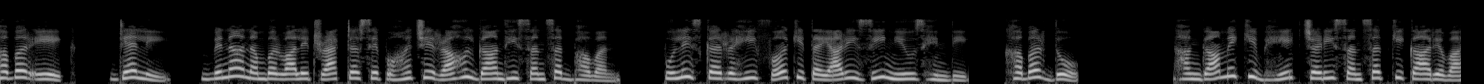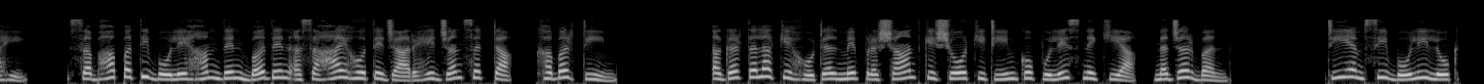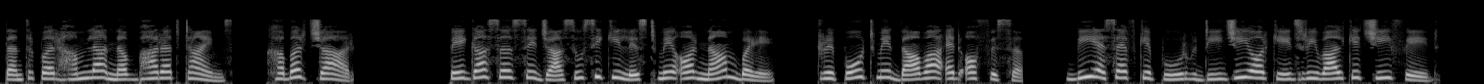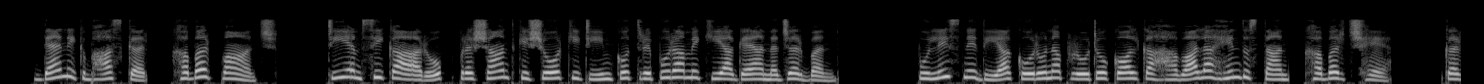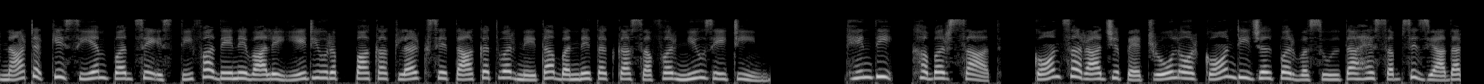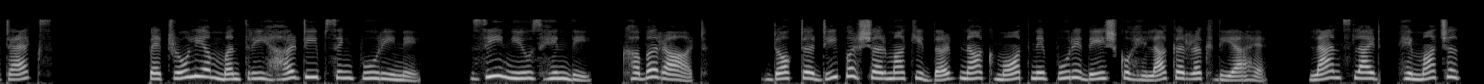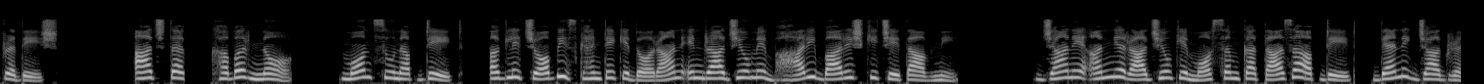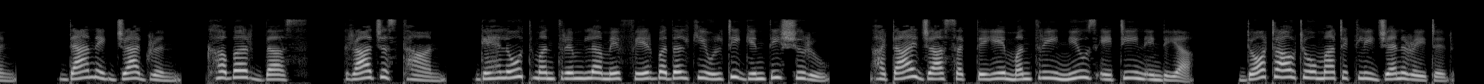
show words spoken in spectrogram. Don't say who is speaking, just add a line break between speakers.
खबर एक, दिल्ली, बिना नंबर वाले ट्रैक्टर से पहुँचे राहुल गांधी संसद भवन। पुलिस कर रही फ की तैयारी, जी न्यूज़ हिंदी। खबर दो, हंगामे की भेंट चढ़ी संसद की कार्यवाही। सभापति बोले, हम दिन ब दिन असहाय होते जा रहे जनसट्टा खबर तीन, अगरतला के होटल में प्रशांत किशोर की टीम को पुलिस ने किया नजरबंद। टीएमसी बोली लोकतंत्र पर हमला, नवभारत टाइम्स। खबर चार। पेगासस से जासूसी की लिस्ट में और नाम बढ़े रिपोर्ट में दावा, एड ऑफिसर। बीएसएफ के पूर्व डीजी और केजरीवाल के चीफ एड। दैनिक भास्कर। खबर पाँच। टीएमसी का आरोप, प्रशांत किशोर की टीम को त्रिपुरा में किया गया नजरबंद। पुलिस ने दिया कोरोना प्रोटोकॉल का हवाला, हिंदुस्तान। खबर छह। कर्नाटक के सीएम पद से इस्तीफा देने वाले येडियुरप्पा का क्लर्क से ताकतवर नेता बनने तक का सफ़र न्यूज़ 18 हिंदी, खबर सात। कौन सा राज्य पेट्रोल और कौन डीजल पर वसूलता है सबसे ज़्यादा टैक्स? पेट्रोलियम मंत्री हरदीप सिंह पुरी ने। जी न्यूज़ हिंदी, खबर आठ। डॉक्टर डीपर शर्मा की दर्दनाक मौत ने पूरे देश को हिलाकर रख दिया है। लैंडस्लाइड हिमाचल प्रदेश आज तक खबर नौ। मॉनसून अपडेट अगले 24 घंटे के दौरान इन राज्यों में भारी बारिश की चेतावनी। जाने अन्य राज्यों के मौसम का ताज़ा अपडेट दैनिक जागरण। दैनिक जागरण। खबर 10 राजस्थान। गहलोत मंत्रिमंडल में फेरबदल की उल्टी गिनती शुरू। हटाए जा सकते ये मंत्री news 18 India. Dot automatically generated.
